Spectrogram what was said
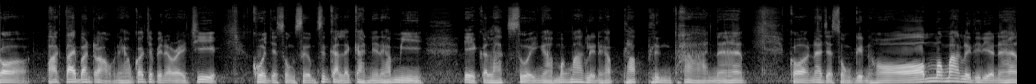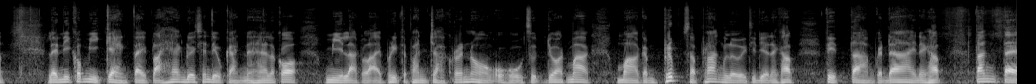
ก็ภาคใต้บ้านเรานะครับก็จะเป็นอะไรที่ควรจะส่งเสริมซึ่งกันและกันเนี่ยนะครับมีเอกลักษณ์สวยงามมากๆเลยนะครับพลับพลึงทานนะฮะก็น่าจะส่งกลิ่นหอมมากๆเลยทีเดียวนะฮะ และนี่ก็มีแกงไตปลาแห้งด้วยเช่นเดียวกันนะฮะ แล้วก็มีหลากหลายผลิตภัณฑ์จากระนอง โอ้โห สุดยอดมาก มากันพรึบสะพรั่งเลยทีเดียวนะครับ ติดตามกันได้นะครับ ตั้งแต่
